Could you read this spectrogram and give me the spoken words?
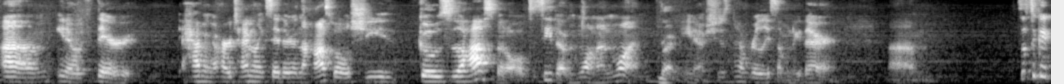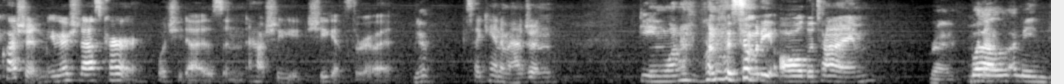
um, you know, if they're having a hard time, like say they're in the hospital, she goes to the hospital to see them one on one. Right. You know, she doesn't have really somebody there. Um, so that's a good question. Maybe I should ask her what she does and how she she gets through it. Yeah. Because I can't imagine being one on one with somebody all the time. Right. Well, I mean,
